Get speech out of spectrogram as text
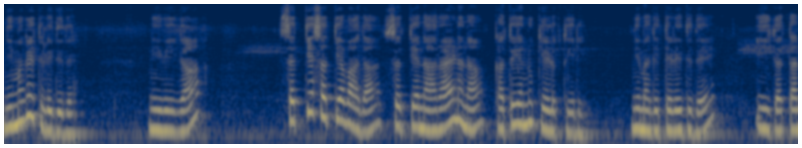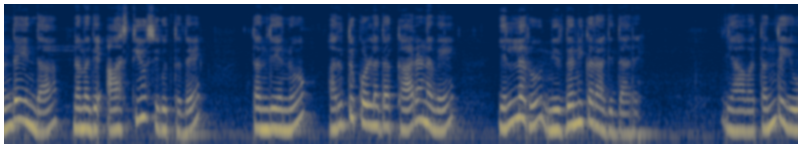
ನಿಮಗೆ ತಿಳಿದಿದೆ. ನೀವೀಗ ಸತ್ಯಸತ್ಯವಾದ ಸತ್ಯನಾರಾಯಣನ ಕಥೆಯನ್ನು ಕೇಳುತ್ತೀರಿ. ನಿಮಗೆ ತಿಳಿದಿದೆ, ಈಗ ತಂದೆಯಿಂದ ನಮಗೆ ಆಸ್ತಿಯೂ ಸಿಗುತ್ತದೆ ತಂದೆಯನ್ನು ಅರಿತುಕೊಳ್ಳದ ಕಾರಣವೇ ಎಲ್ಲರೂ ನಿರ್ಧನಿಕರಾಗಿದ್ದಾರೆ. ಯಾವ ತಂದೆಯು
